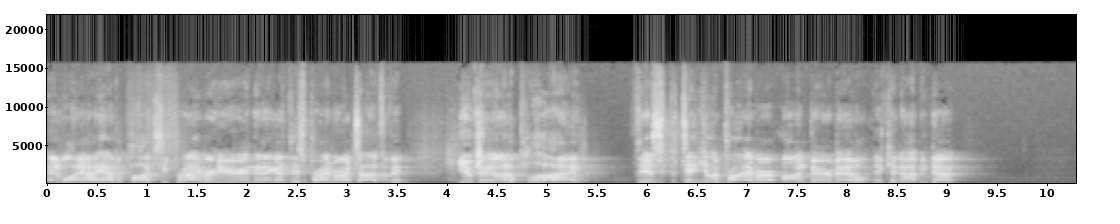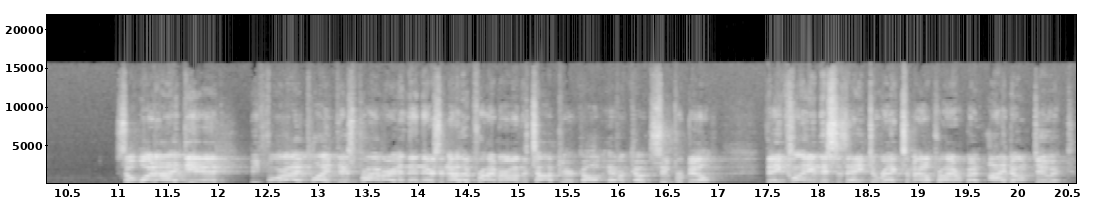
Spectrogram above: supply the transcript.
and why I have epoxy primer here and then I got this primer on top of it. You cannot apply this particular primer on bare metal. It cannot be done. So what I did before I applied this primer and then there's another primer on the top here called Evercoat Super Build. They claim this is a direct to metal primer but I don't do it.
